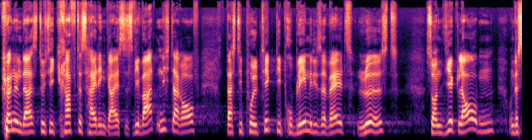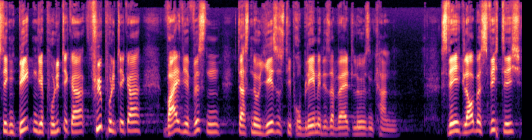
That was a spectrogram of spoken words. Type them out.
können das durch die Kraft des Heiligen Geistes. Wir warten nicht darauf, dass die Politik die Probleme dieser Welt löst, sondern wir glauben und deswegen beten wir Politiker für Politiker, weil wir wissen, dass nur Jesus die Probleme dieser Welt lösen kann. Deswegen glaube ich, es ist wichtig,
